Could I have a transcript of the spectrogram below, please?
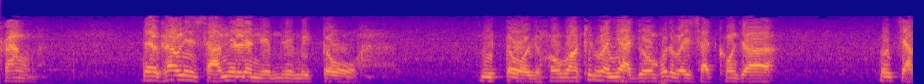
ครั้ง แต่ครั้งที่สามนี่เล่นเนมีโต มีโตอยู่เขาว่าคิดว่าญาติโยมพุทธบริษัทคงจะรู้จัก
